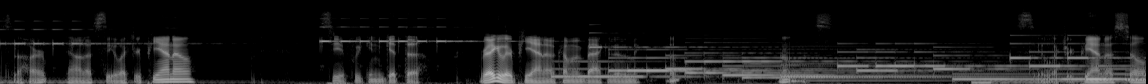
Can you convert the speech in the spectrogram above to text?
It's the harp. Now that's the electric piano. Let's see if we can get the regular piano coming back into the mix. Oh, oh it's, the electric piano still.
